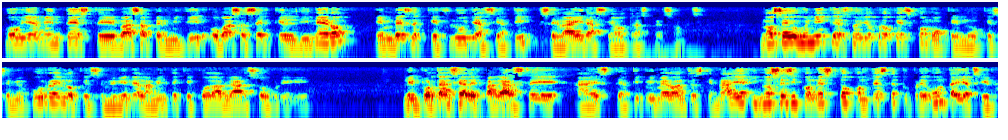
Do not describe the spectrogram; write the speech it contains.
obviamente este, vas a permitir o vas a hacer que el dinero, en vez de que fluya hacia ti, se va a ir hacia otras personas. No sé, Winnie, esto yo creo que es como que lo que se me ocurre, lo que se me viene a la mente que puedo hablar sobre la importancia de pagarse a, este, a ti primero antes que nadie. Y no sé si con esto conteste tu pregunta, Yatsir.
